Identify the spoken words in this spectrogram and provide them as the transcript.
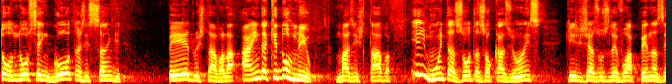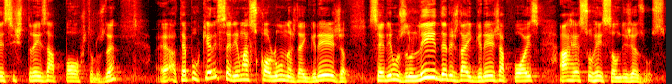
tornou-se em gotas de sangue, Pedro estava lá, ainda que dormiu, mas estava, e em muitas outras ocasiões que Jesus levou apenas esses três apóstolos, né? É, até porque eles seriam as colunas da igreja, seriam os líderes da igreja após a ressurreição de Jesus.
